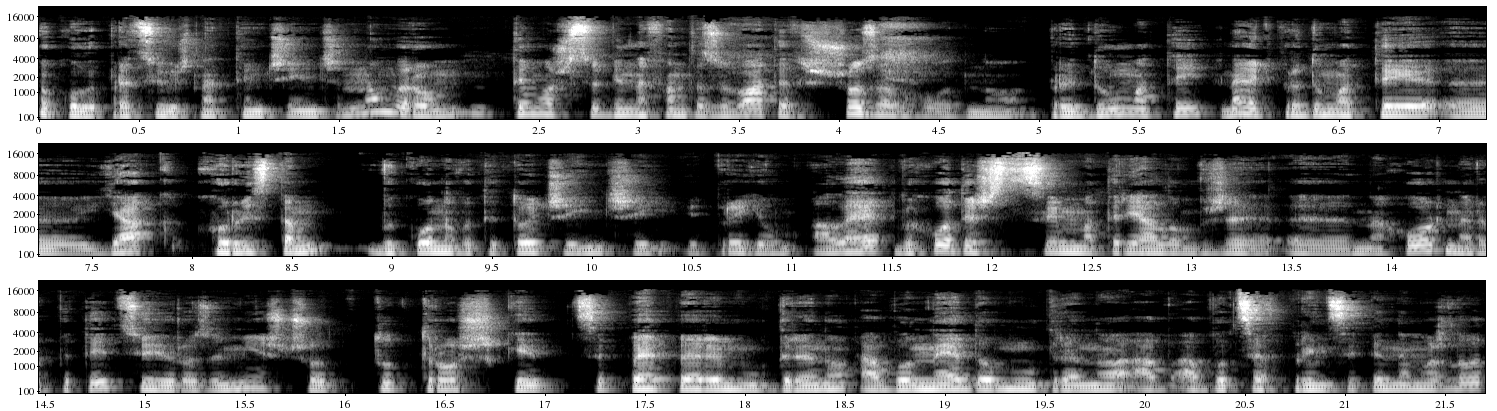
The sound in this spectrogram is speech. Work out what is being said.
Ну, коли працюєш над тим чи іншим номером, ти можеш собі нафантазувати що завгодно, придумати, навіть придумати, е, як хористам виконувати той чи інший прийом. Але виходиш з цим матеріалом вже е, на хор, на репетицію, і розумієш, що тут трошки це перемудрено або недомудрено, або це в принципі неможливо.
